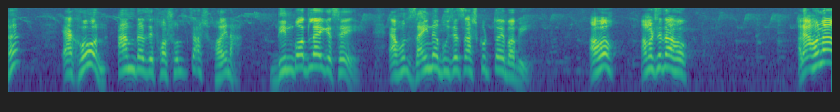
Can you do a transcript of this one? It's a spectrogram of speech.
হ্যাঁ? এখন আন্দাজে ফসল চাষ হয় না। দিন বদলায় গেছে। এখন যাই না বুঝে চাষ করতে হয় ভাবি। আহো, আমার সাথে আহো। আরে আহো না!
